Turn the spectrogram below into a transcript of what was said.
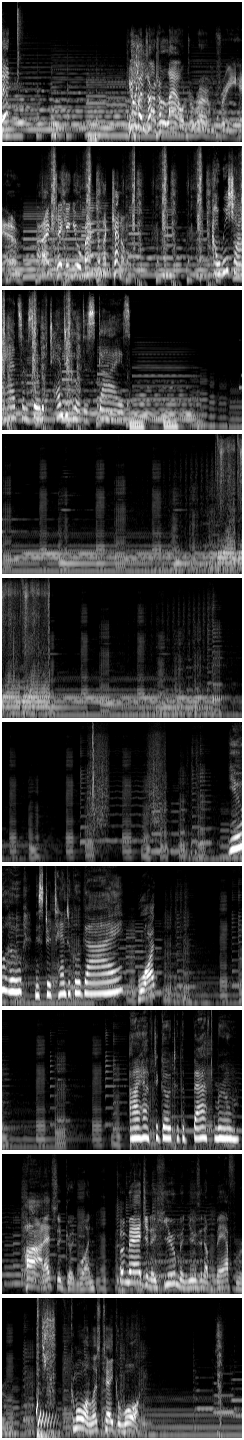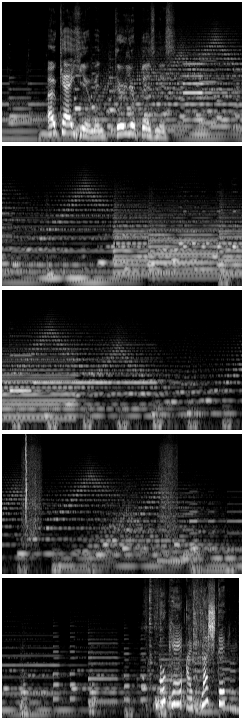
Lit! Humans aren't allowed to roam free here. I'm taking you back to the kennel. I wish I had some sort of tentacle disguise. Mr. Tentacle Guy. What? I have to go to the bathroom. Ha, that's a good one. Imagine a human using a bathroom. Come on, let's take a walk. Okay, human, do your business. Okay, I flushed it.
